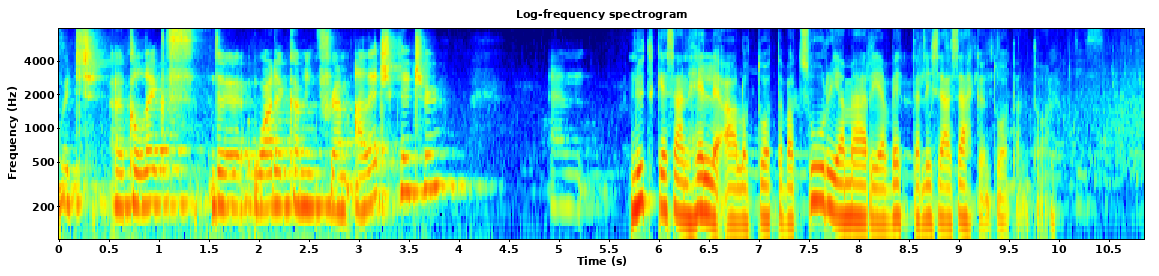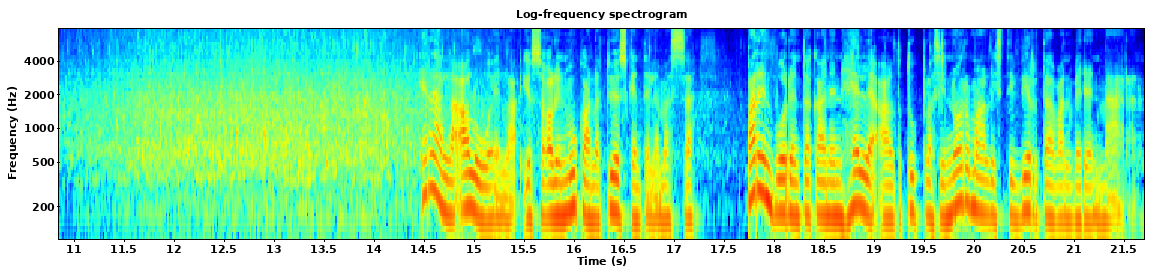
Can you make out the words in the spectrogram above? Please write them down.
which uh, collects the water coming from Aletsch Glacier. And Nyt kesän helleaallot tuottavat suuria määriä vettä lisää sähkön Eräällä alueella, jossa olin mukana työskentelemässä, parin vuoden takainen helleaalto tuplasi normaalisti virtaavan veden määrän.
